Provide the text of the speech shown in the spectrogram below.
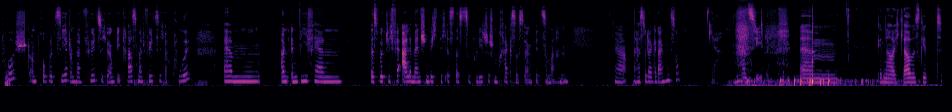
pusht und provoziert und man fühlt sich irgendwie krass, man fühlt sich auch cool. Ähm, und inwiefern das wirklich für alle Menschen wichtig ist, das zur politischen Praxis irgendwie zu machen. Ja, hast du da Gedanken zu? Ja, ganz viele. ähm, genau, ich glaube, es gibt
